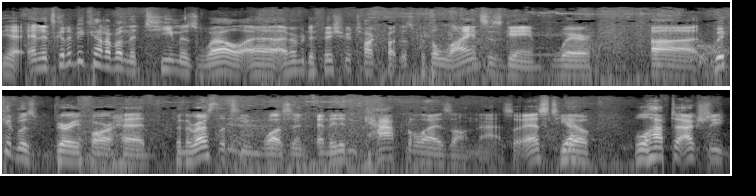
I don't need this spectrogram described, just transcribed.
Yeah, and it's going to be kind of on the team as well. Uh, I remember Deficio talked about this with Alliance's game, where uh, Wicked was very far ahead when the rest of the team wasn't, and they didn't capitalize on that. So STO yeah. will have to actually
